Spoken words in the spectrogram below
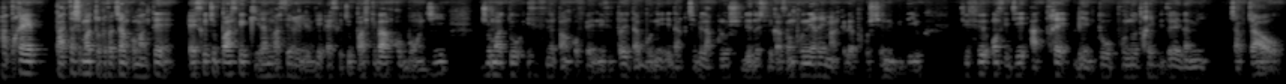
Après, partage-moi ton ressenti en commentaire. Est-ce que tu penses que Kylian va se relever? Est-ce que tu penses qu'il va rebondir Dis-moi tout. Et si ce n'est pas encore fait, n'hésite pas à t'abonner et d'activer la cloche de notification pour ne rien manquer les prochaines vidéos. Sur ce, on se dit à très bientôt pour notre vidéo, les amis. Ciao, ciao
